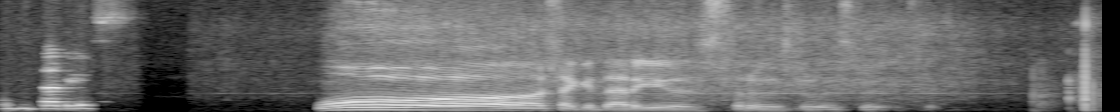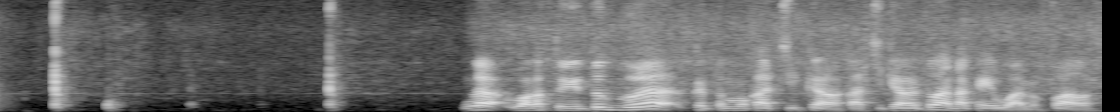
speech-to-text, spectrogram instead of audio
Sagittarius wow Sagittarius terus terus terus Nggak, waktu itu gue ketemu Kak Cikal. Kak Cikal itu anaknya Iwan Fals.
